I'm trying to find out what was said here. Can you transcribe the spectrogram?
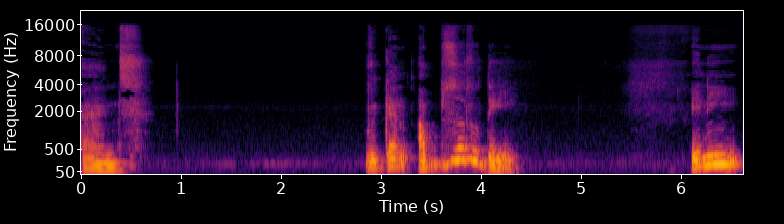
And we can observe the any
